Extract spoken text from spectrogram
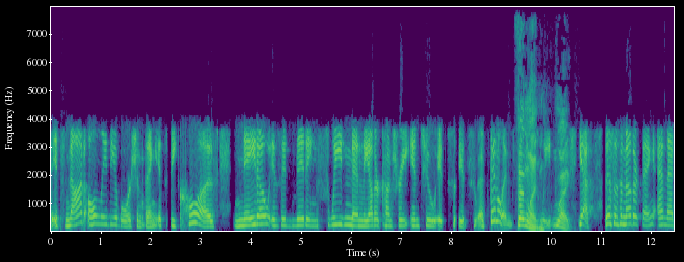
It's not only the abortion thing. It's because NATO is admitting Sweden and the other country into its its uh, Finland. Finland, Sweden. right? Yes. This is another thing, and that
